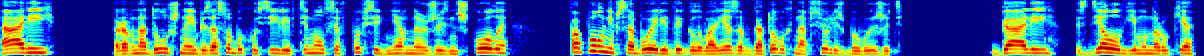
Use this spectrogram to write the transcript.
Арий, равнодушно и без особых усилий, втянулся в повседневную жизнь школы, пополнив собой ряды головорезов, готовых на все, лишь бы выжить. Галий сделал ему на руке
